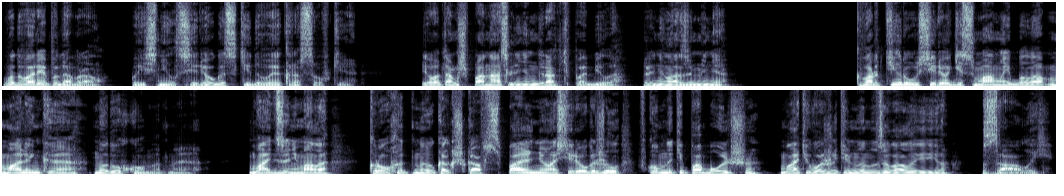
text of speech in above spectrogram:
«Во дворе подобрал», — пояснил Серега, скидывая кроссовки. «Его там шпана с ленинградки побила, приняла за меня». Квартира у Сереги с мамой была маленькая, но двухкомнатная. Мать занимала крохотную, как шкаф, спальню, а Серега жил в комнате побольше. Мать уважительно называла ее «залой».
